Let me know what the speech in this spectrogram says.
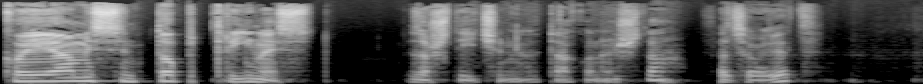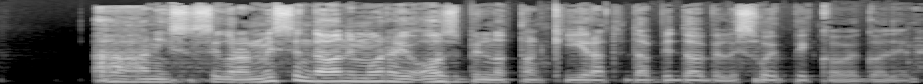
koji je, ja mislim, top 13 zaštićen ili tako nešto. sad ćemo vidjeti. A, nisam siguran. Mislim da oni moraju ozbiljno tankirati da bi dobili svoj pik ove godine.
